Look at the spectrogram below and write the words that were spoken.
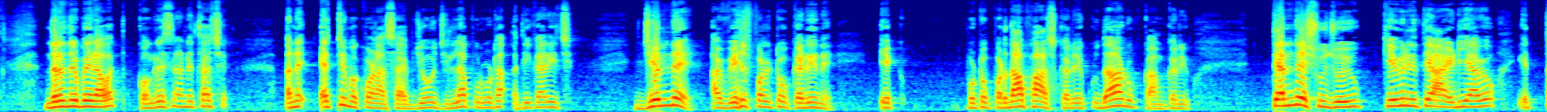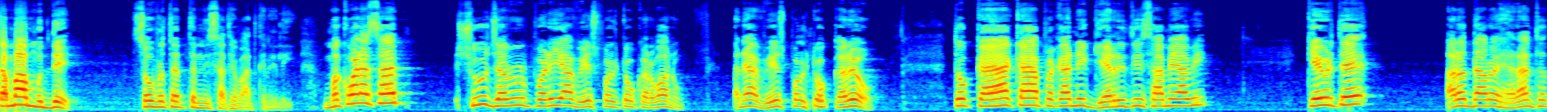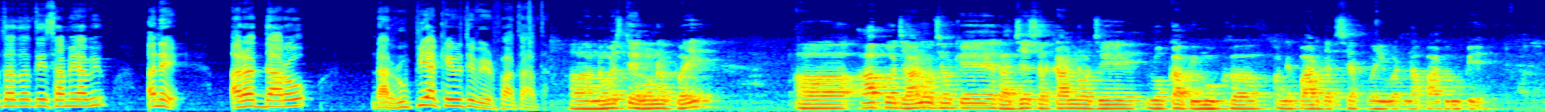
નરેન્દ્રભાઈ રાવત કોંગ્રેસના નેતા છે અને એચ ટી મકવાણા સાહેબ જેઓ જિલ્લા પુરવઠા અધિકારી છે, જેમને આ વેશ કરીને એક મોટો પર્દાફાશ કર્યો, એક ઉદાહરણરૂપ કામ કર્યું, તેમને શું જોયું, કેવી રીતે આ આઈડિયા આવ્યો, એ તમામ મુદ્દે સૌપ્રથમ તેમની સાથે વાત કરી લઈ મકવાણા સાહેબ, શું જરૂર પડી આ વેશ પલટો કરવાનું? અને આ વેશ કર્યો તો કયા કયા પ્રકારની ગેરરીતિ સામે આવી? કેવી રીતે અરજદારો હેરાન થતા હતા તે સામે આવ્યું અને અરજદારોના રૂપિયા કેવી રીતે વેડફાતા હતા? નમસ્તે રોનકભાઈ. આપ જાણો છો કે રાજ્ય સરકારનો જે લોકાભિમુખ અને પારદર્શક વહીવટના ભાગરૂપે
